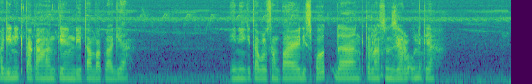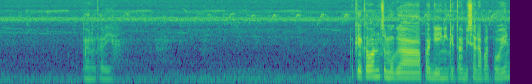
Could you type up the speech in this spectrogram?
pagi ini kita akan hentiin di tambak lagi ya. Ini kita baru sampai di spot dan kita langsung zero unit ya. Mana tadi ya oke kawan semoga pagi ini kita bisa dapat poin.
